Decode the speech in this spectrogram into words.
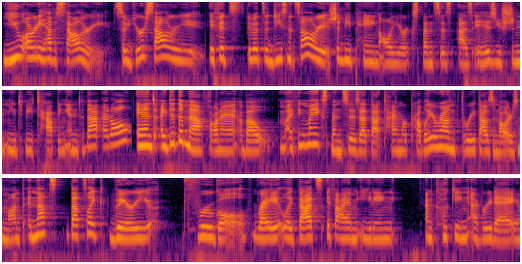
you already have a salary. So your salary, if it's if it's a decent salary, it should be paying all your expenses as is you shouldn't need to be tapping into that at all. And I did the math on it about, I think my expenses at that time were probably around $3,000 a month. And that's, that's like very frugal, right? Like that's if I am eating I'm cooking every day.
